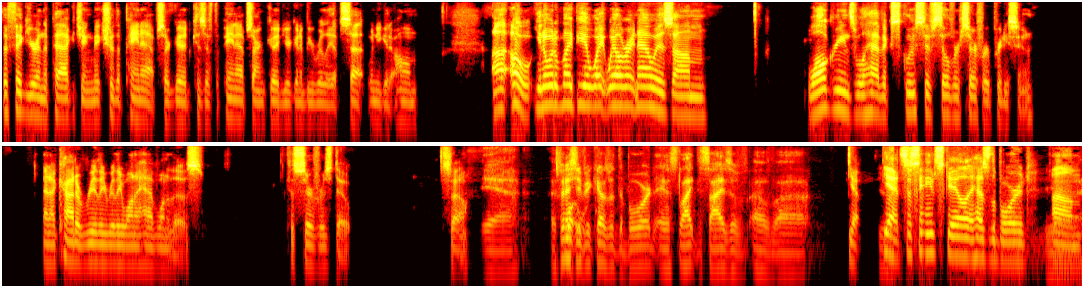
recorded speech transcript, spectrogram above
the figure and the packaging. Make sure the paint apps are good, because if the paint apps aren't good, you're going to be really upset when you get it home. Uh, oh, you know what? It might be a white whale right now is um, Walgreens will have exclusive Silver Surfer pretty soon, and I kind of really really want to have one of those because Surfer's dope. So yeah, especially if it comes with the board and it's like the size of of. uh Yep. yeah, it's the same scale. It has the board. yeah. Um,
